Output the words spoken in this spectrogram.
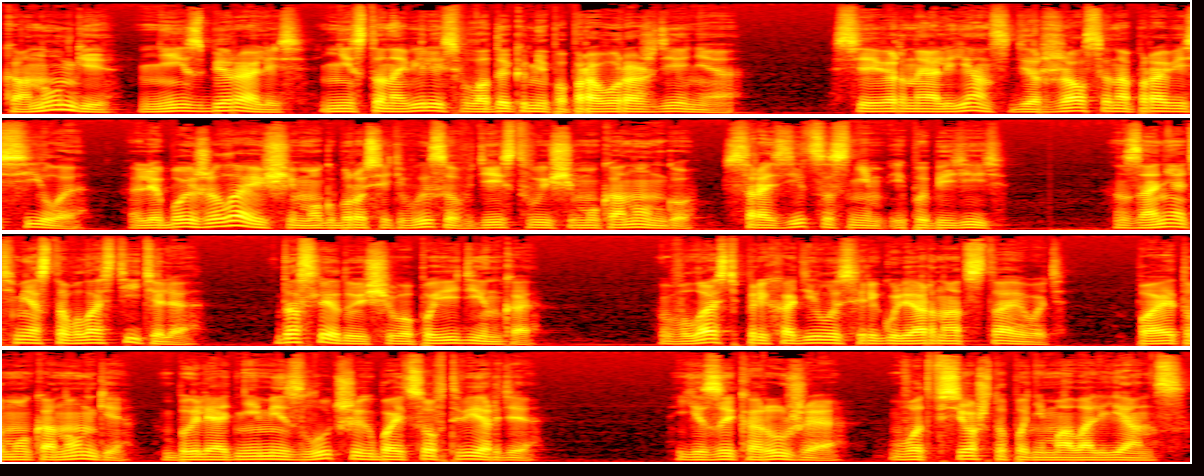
Канунги не избирались, не становились владыками по праву рождения – Северный альянс держался на праве силы. Любой желающий мог бросить вызов действующему канунгу, сразиться с ним и победить. Занять место властителя. До следующего поединка. Власть приходилось регулярно отстаивать, поэтому канунги были одними из лучших бойцов Тверди. Язык оружия – вот все, что понимал Альянс.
